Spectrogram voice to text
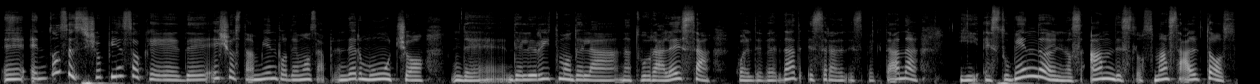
Eh, entonces yo pienso que de ellos también podemos aprender mucho del ritmo de la naturaleza, cual de verdad es respetada. Y estuviendo en los Andes, los más altos,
